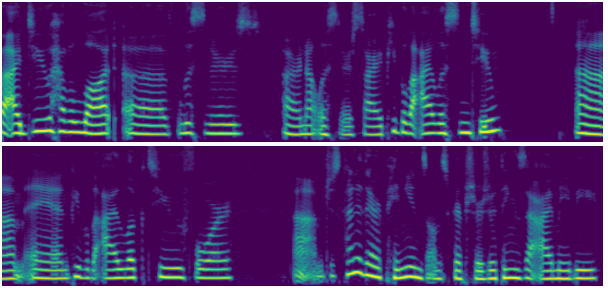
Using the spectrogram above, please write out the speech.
but I do have a lot of listeners, or not listeners, sorry, people that I listen to um, and people that I look to for um, just kind of their opinions on scriptures or things that I maybe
